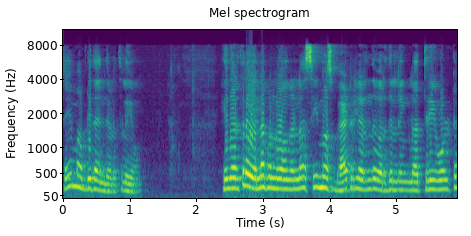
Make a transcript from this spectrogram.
சேம் அப்படி தான் இந்த இடத்துலையும். இந்த இடத்துல என்ன பண்ணுவாங்கன்னா சிமாஸ் பேட்டரியிலேருந்து வருது இல்லைங்களா த்ரீ வோல்ட்டு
